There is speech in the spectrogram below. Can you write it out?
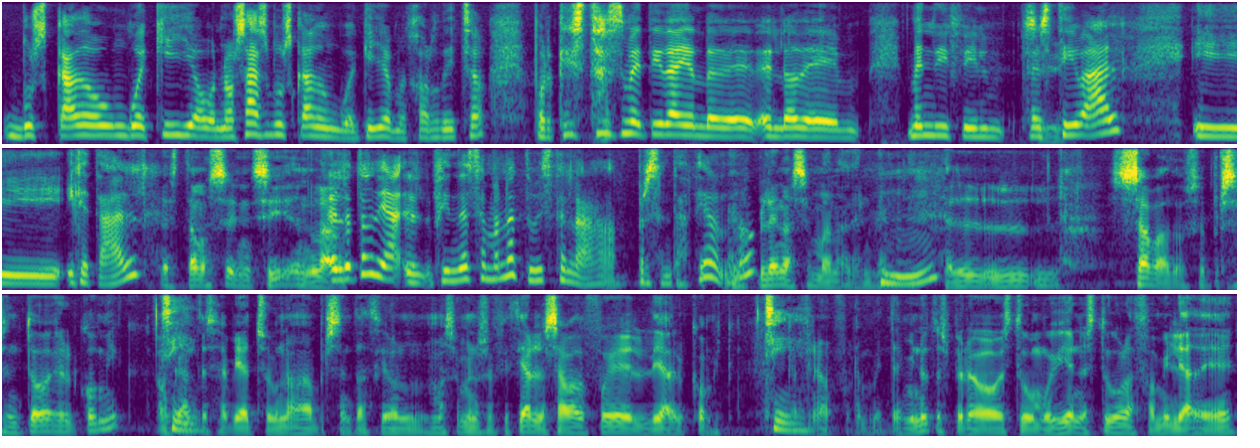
buscado un huequillo, nos has buscado un huequillo, mejor dicho, porque estás metida ahí en lo de, en lo de Mendy Film Festival. Y, qué tal? Estamos en, sí, en la... El otro día, el fin de semana tuviste la presentación, ¿no? En plena semana del Mendy. El sábado se presentó el cómic, aunque antes había hecho una presentación más o menos oficial. El sábado fue el día del cómic. Sí. al final fueron 20 minutos, pero estuvo muy bien. Estuvo la familia de...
